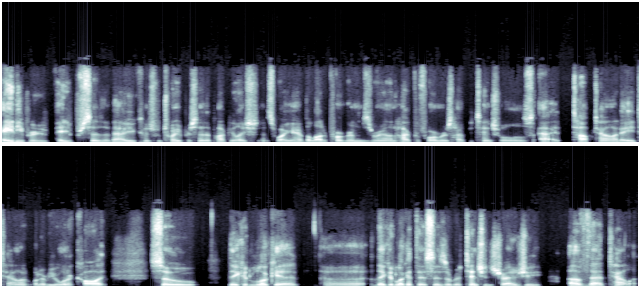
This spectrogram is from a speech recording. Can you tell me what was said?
80 percent of the value comes from 20 percent of the population. That's why you have a lot of programs around high performers, high potentials, top talent, A talent, whatever you want to call it. So they could look at uh, they could look at this as a retention strategy of that talent.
